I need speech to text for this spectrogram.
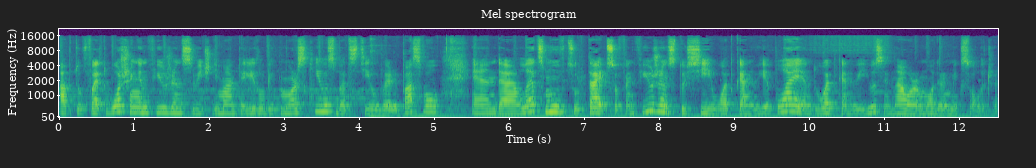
up to fat washing infusions, which demand a little bit more skills, but still very possible. And uh, let's move to types of infusions to see what can we apply and what can we use in our modern mixology.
